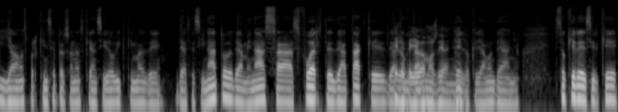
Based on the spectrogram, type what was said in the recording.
y ya vamos por 15 personas que han sido víctimas de, de asesinatos, de amenazas fuertes, de ataques, de, de lo que llevamos de año. De lo que llevamos de año. Esto quiere decir que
